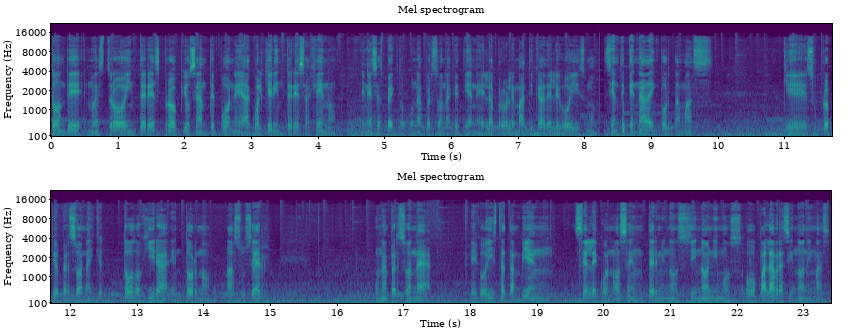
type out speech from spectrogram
donde nuestro interés propio se antepone a cualquier interés ajeno. En ese aspecto, una persona que tiene la problemática del egoísmo siente que nada importa más que su propia persona y que todo gira en torno a su ser. Una persona egoísta también se le conocen términos sinónimos o palabras sinónimas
